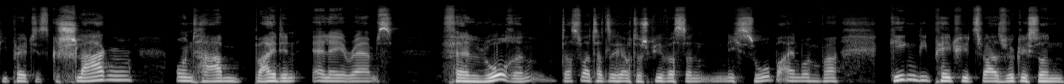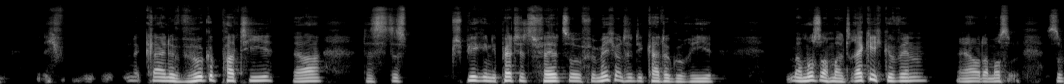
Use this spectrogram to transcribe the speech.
die Patriots geschlagen und haben bei den LA Rams verloren. Das war tatsächlich auch das Spiel, was dann nicht so beeindruckend war. Gegen die Patriots war es wirklich so ein, ich, eine kleine Würgepartie. Ja, das, das Spiel gegen die Patriots fällt so für mich unter die Kategorie man muss auch mal dreckig gewinnen. Ja, oder muss, so,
